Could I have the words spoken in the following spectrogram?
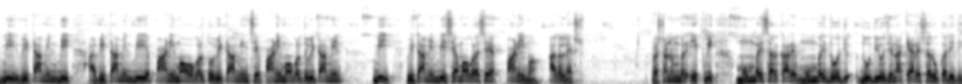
B, vitamin B. આ વિટામિન બી એ પાણીમાં ઓગળતું વિટામિન છે. પાણીમાં ઓગળતું વિટામિન બી વિટામિન બી શેમાં ઓગળે છે? પાણીમાં. આગળ નેક્સ્ટ. પ્રશ્ન નંબર એકવી, મુંબઈ સરકારે મુંબઈ દૂધ દૂધ યોજના ક્યારે શરૂ કરી હતી?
